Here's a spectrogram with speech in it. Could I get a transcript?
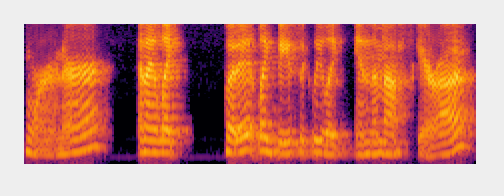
corner and I like put it like basically like in the mascara.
